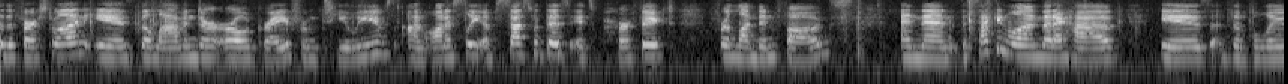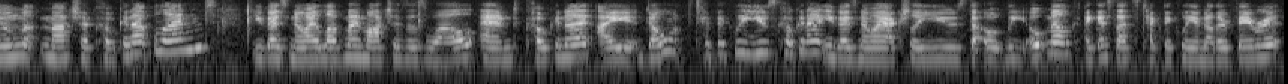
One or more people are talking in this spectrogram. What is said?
So the first one is the Lavender Earl Grey from Tea Leaves. I'm honestly obsessed with this. It's perfect for London fogs. And then the second one that I have is the Bloom Matcha Coconut Blend. You guys know I love my matchas as well, and coconut. I don't typically use coconut. You guys know I actually use the Oatly oat milk. I guess that's technically another favorite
